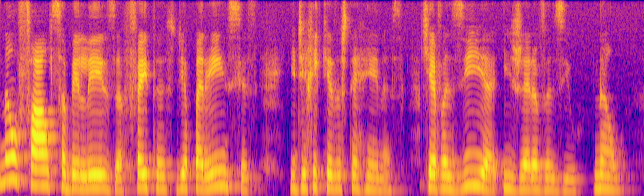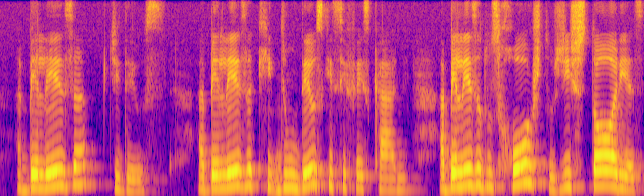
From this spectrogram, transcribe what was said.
não falsa beleza feita de aparências e de riquezas terrenas, que é vazia e gera vazio. Não, a beleza de Deus, a beleza que, de um Deus que se fez carne, a beleza dos rostos, de histórias,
